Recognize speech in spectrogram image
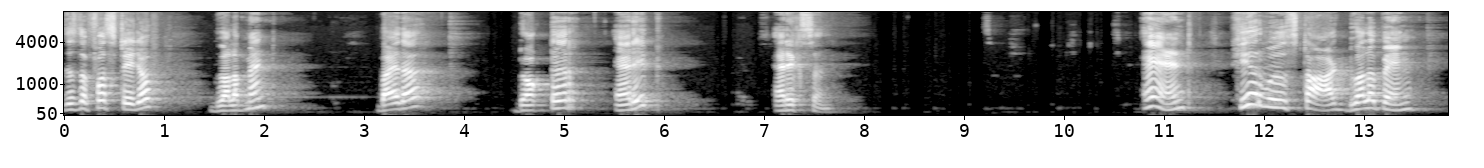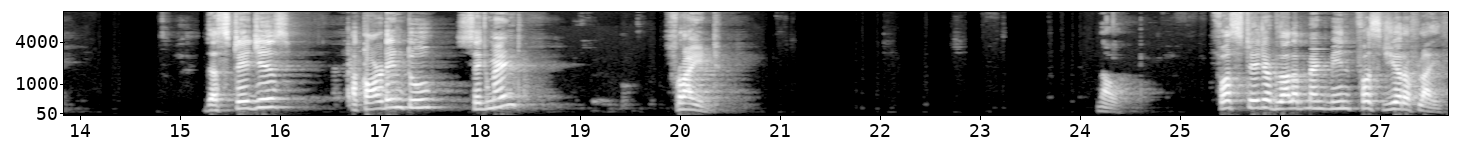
This is the first stage of development by the Dr. Erik Erikson. And here we will start developing the stages according to Sigmund Freud. Now, first stage of development means first year of life,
